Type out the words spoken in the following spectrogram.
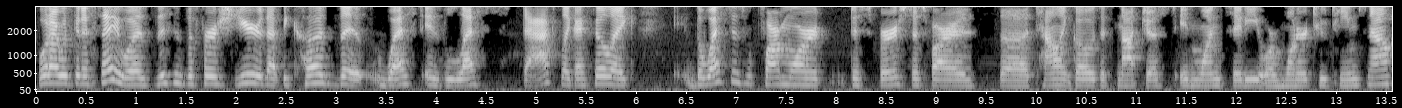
What I was going to say was this is the first year that because the West is less stacked, like I feel like the West is far more dispersed as far as the talent goes. It's not just in one city or one or two teams now.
